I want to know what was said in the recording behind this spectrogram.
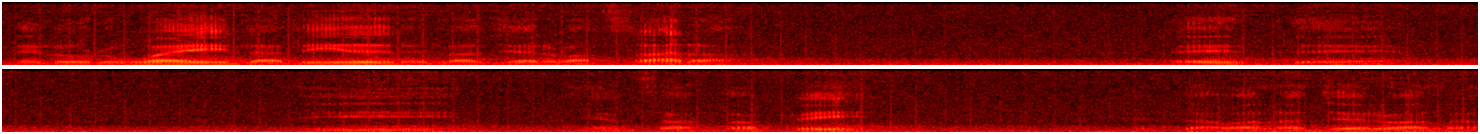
en el Uruguay la líder es la yerba Sara. Este, y en Santa Fe. Estaba la yerba la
